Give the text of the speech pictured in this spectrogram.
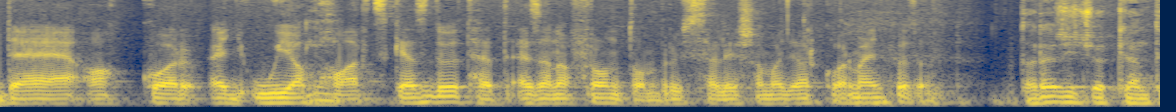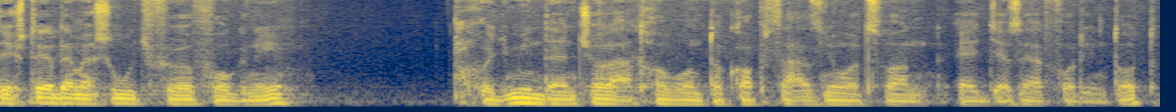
de akkor egy újabb harc kezdődhet ezen a fronton Brüsszel és a magyar kormány között? A rezsicsökkentést érdemes úgy fölfogni, hogy minden család havonta kap 181 ezer forintot.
